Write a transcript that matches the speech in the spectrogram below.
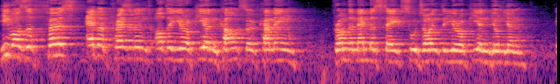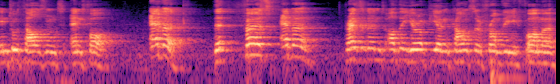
He was the first ever President of the European Council coming from the member states who joined the European Union in 2004. Ever, the first ever President of the European Council from the former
